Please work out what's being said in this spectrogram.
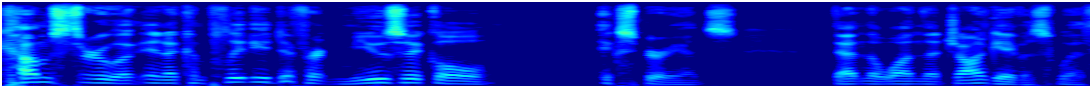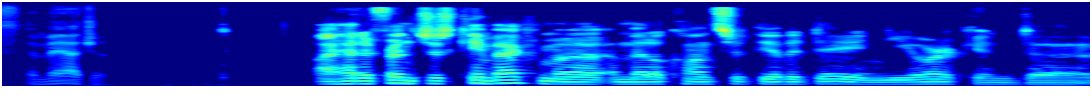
comes through in a completely different musical experience than the one that John gave us with Imagine. I had a friend just came back from a, a metal concert the other day in New York and uh,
